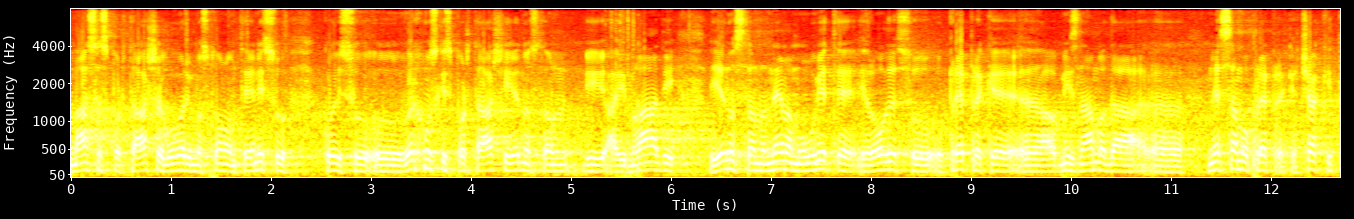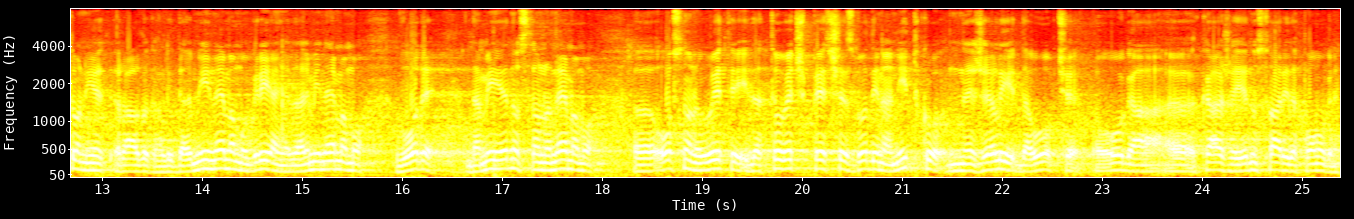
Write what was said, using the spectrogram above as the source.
masa sportaša, govorimo o stolnom tenisu, koji su vrhunski sportaši jednostavno, a i mladi, jednostavno nemamo uvjete jer ovdje su prepreke, a mi znamo da ne samo prepreke, čak i to nije razlog, ali da mi nemamo grijanja, da mi nemamo vode, da mi jednostavno nemamo osnovne uvjete i da to već 5-6 godina nitko ne želi da uopće ovoga kaže jednu stvar i da pomogne.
